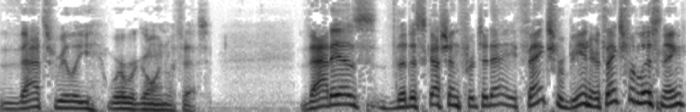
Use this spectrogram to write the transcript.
that's really where we're going with this. That is the discussion for today. Thanks for being here. Thanks for listening.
